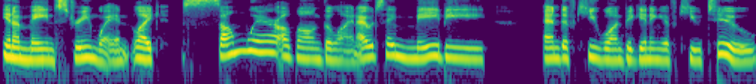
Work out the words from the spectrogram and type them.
in a mainstream way. And like somewhere along the line i would say maybe end of q1 beginning of q2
